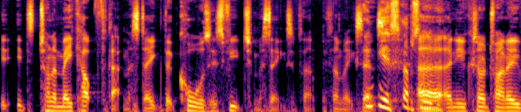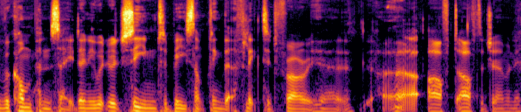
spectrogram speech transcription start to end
it, it's trying to make up for that mistake that causes future mistakes. If that if that makes sense. Yes, absolutely. Uh, and you can try and overcompensate, don't you? Which, which seemed to be something that afflicted Ferrari uh, uh, after after Germany.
